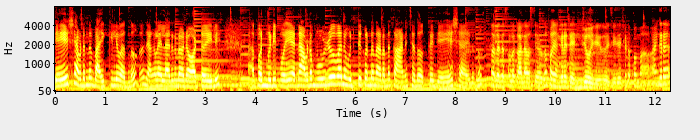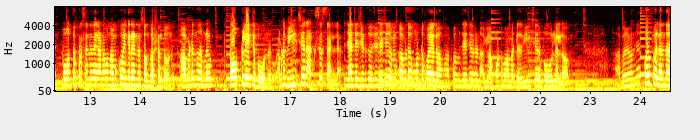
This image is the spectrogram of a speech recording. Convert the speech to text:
ജയേഷ് അവിടെ നിന്ന് ബൈക്കിൽ വന്നു. ഞങ്ങളെല്ലാവരും കൂടെ ഒരു ഓട്ടോയിൽ പൊന്മുടി പോയി. എന്നെ അവിടെ മുഴുവൻ ഉരുട്ടിക്കൊണ്ട് നടന്ന് കാണിച്ചതും ഒക്കെ ജയേഷായിരുന്നു. നല്ല രസമുള്ള കാലാവസ്ഥയായിരുന്നു. ഭയങ്കരമായിട്ട് എൻജോയ് ചെയ്തു വെച്ച്. ചേച്ചിയുടെ അപ്പം ഭയങ്കര മുഖത്ത് പ്രസന്നത കാണുമ്പോൾ നമുക്ക് ഭയങ്കര തന്നെ സന്തോഷം തോന്നും. അവിടെ നിന്ന് നമ്മൾ ടോപ്പിലേക്ക് പോകുന്നത്. അവിടെ വീൽ ചെയർ അക്സസ് അല്ല. ഞാൻ ചേച്ചിയുടെ ചോദിച്ചു ചേച്ചി നമുക്ക് അവിടെ അങ്ങോട്ട് പോയാലോ? അപ്പം ചേച്ചി പറയണം അയ്യോ അങ്ങോട്ട് പോകാൻ പറ്റില്ല. വീൽ ചെയർ പോകില്ലല്ലോ അപ്പോൾ ഞാൻ പറഞ്ഞു കുഴപ്പമില്ല. എന്താ?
